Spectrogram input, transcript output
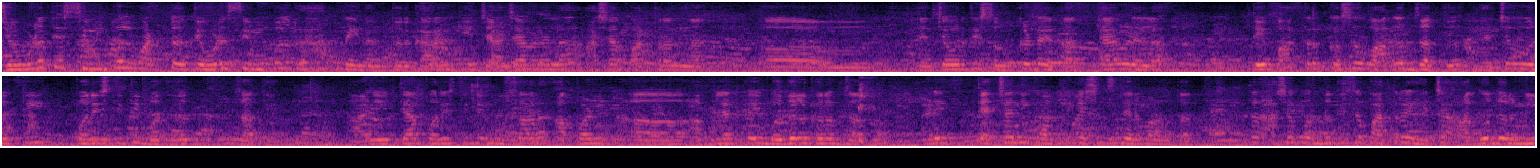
जेवढं ते सिंपल वाटतं तेवढं सिंपल राहत नाही नंतर. कारण की ज्या ज्या वेळेला अशा पात्रांना त्यांच्यावरती संकट येतात त्यावेळेला ते पात्र कसं वागत जातं ह्याच्यावरती परिस्थिती बदलत जाते. आणि त्या परिस्थितीनुसार आपण आपल्यात काही बदल करत जातो आणि त्याच्यानी कॉम्प्लिकेशन्स निर्माण होतात. तर अशा पद्धतीचं पात्र ह्याच्या अगोदर मी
